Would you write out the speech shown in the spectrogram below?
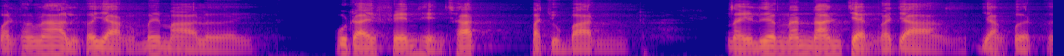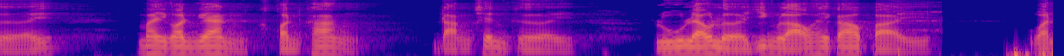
วันข้างหน้าหรือก็ยังไม่มาเลย ผู้ใดเฟ้นเห็นชัด ปัจจุบัน ในเรื่องนั้นๆ แจ่มกระจ่างอย่างเปิดเผย ไม่งอนแง่นค่อนข้าง ดังเช่นเคย รู้แล้วเลยยิ่งเล้าให้ก้าวไป วัน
